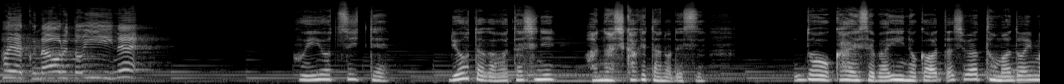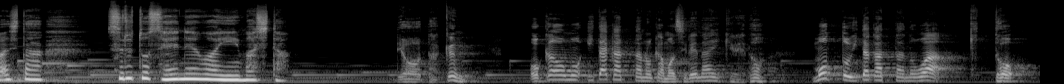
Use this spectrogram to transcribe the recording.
早く治るといいね。不意をついて亮太が私に話しかけたのですどう返せばいいのか私は戸惑いました。すると青年は言いました。亮太くんお顔も痛かったのかもしれないけれどもっと痛かったのはきっと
